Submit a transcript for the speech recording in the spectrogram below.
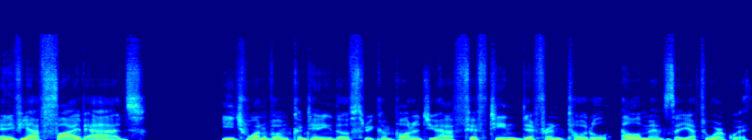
And if you have five ads, each one of them containing those three components, you have 15 different total elements that you have to work with.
